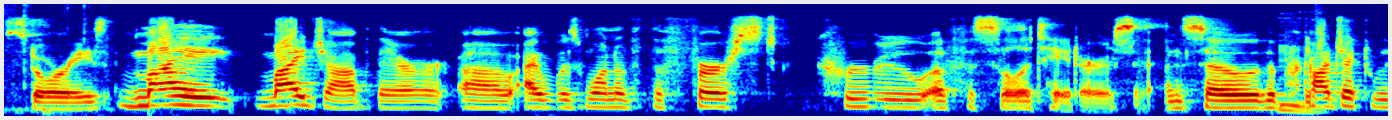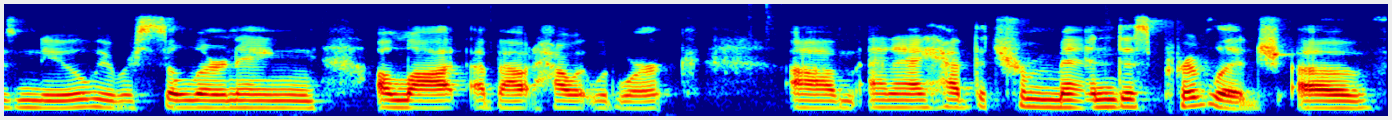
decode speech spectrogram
stories. My my job there, uh, I was one of the first crew of facilitators, and so the mm. project was new. We were still learning a lot about how it would work, um, and I had the tremendous privilege of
